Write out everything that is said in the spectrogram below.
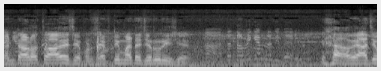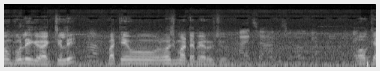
કંટાળો તો આવે છે પણ સેફટી માટે જરૂરી છે. હવે આજે હું ભૂલી ગયો એકચ્યુઅલી. બાકી હું રોજ માટે પહેરું છું. ઓકે.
